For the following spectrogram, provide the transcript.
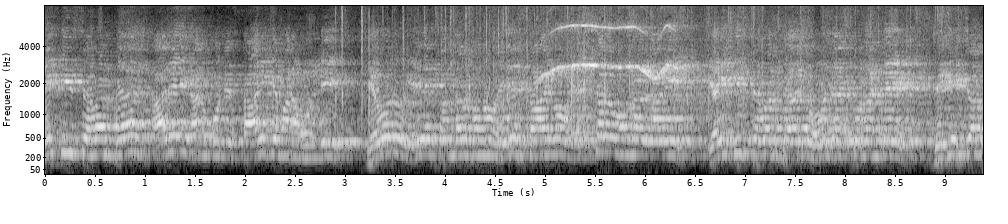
ఎయిటీ సెవెన్ బ్యాచ్ అరే అనుకునే స్థాయికి మనం ఉండి ఎవరు ఏ సందర్భంలో ఏ స్థాయిలో ఎక్కడ ఉన్నారు కానీ ఎయిటీ సెవెన్ బ్యాచ్ హోల్డ్ చేసుకోవాలంటే జగిత్యాల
